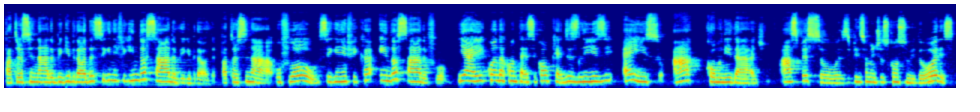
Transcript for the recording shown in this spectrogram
Patrocinar o Big Brother significa endossar o Big Brother. Patrocinar o Flow significa endossar o Flow. E aí, quando acontece qualquer deslize, é isso. A comunidade, as pessoas, e principalmente os consumidores,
